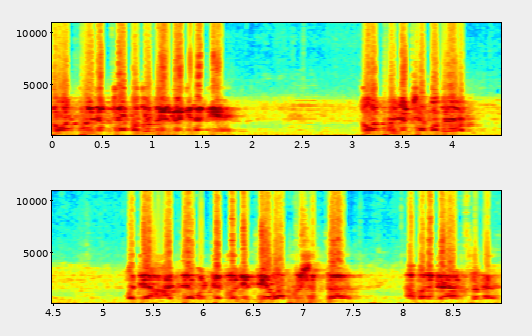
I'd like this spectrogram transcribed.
दोन प्रोजेक्टच्या मधून रेल्वे गेलेली आहे. दोन प्रोजेक्टच्या मधून म्हणजे अद्यावत टेक्नॉलॉजी ते वापरू शकतात. आम्हाला काय अडचण आहे?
